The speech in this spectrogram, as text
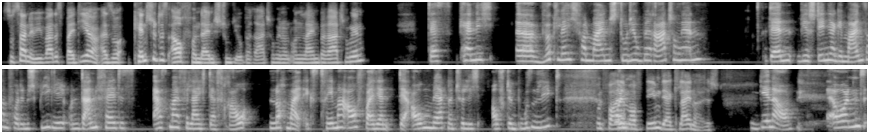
Susanne, wie war das bei dir? Also kennst du das auch von deinen Studioberatungen und Online-Beratungen? Das kenne ich äh, wirklich von meinen Studioberatungen, denn wir stehen ja gemeinsam vor dem Spiegel und dann fällt es erstmal vielleicht der Frau noch mal extremer auf, weil ja der Augenmerk natürlich auf dem Busen liegt. Und vor allem und, auf dem, der kleiner ist. Genau. Und,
